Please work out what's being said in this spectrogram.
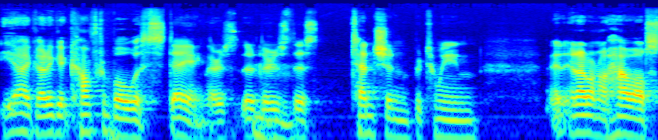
yeah, I got to get comfortable with staying. There's there, there's this tension between and, and I don't know how else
